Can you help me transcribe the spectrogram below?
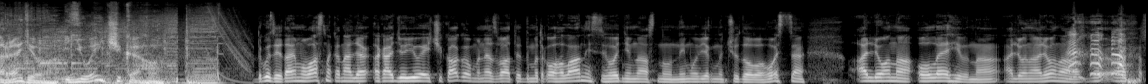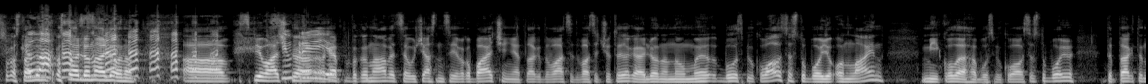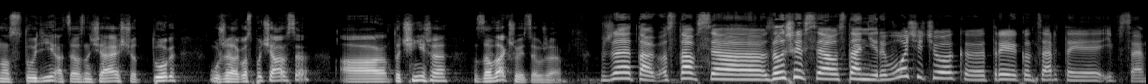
Радіо UA Чикаго. Друзі, вітаємо вас на каналі Радіо UA Чикаго. Мене звати Дмитро Голан, і сьогодні в нас ну неймовірно чудова гостя Альона Олегівна. Альона Альона. е, Просто Альона, просто Альона Альона. А, Співачка, реп-виконавиця, учасниця Євробачення, так, 2024. Альона, ну ми були спілкувалися з тобою онлайн. Мій колега був спілкувався з тобою. Тепер ти на студії, а це означає, що тур уже розпочався, а точніше завершується вже. Вже так, остався, залишився останній ривочечок, е, три концерти і все.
